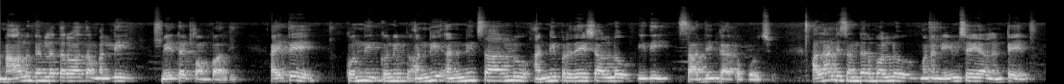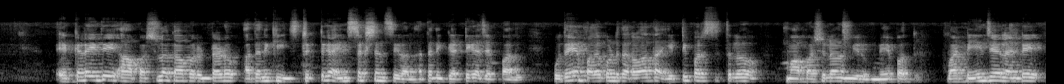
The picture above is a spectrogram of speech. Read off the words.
నాలుగు గంటల తర్వాత మళ్ళీ మేతకు పంపాలి. అయితే కొన్ని కొన్ని అన్ని అన్ని సార్లు అన్ని ప్రదేశాల్లో ఇది సాధ్యం కాకపోవచ్చు. అలాంటి సందర్భాల్లో మనం ఏం చేయాలంటే ఎక్కడైతే ఆ పశువుల కాపరు ఉంటాడో అతనికి స్ట్రిక్ట్గా ఇన్స్ట్రక్షన్స్ ఇవ్వాలి. అతనికి గట్టిగా చెప్పాలి. ఉదయం పదకొండు తర్వాత ఎట్టి పరిస్థితుల్లో మా పశువులను మీరు మేపద్దు. వాటిని ఏం చేయాలంటే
